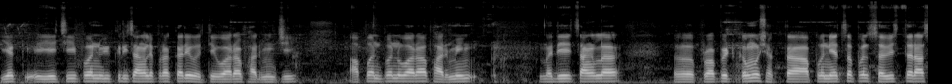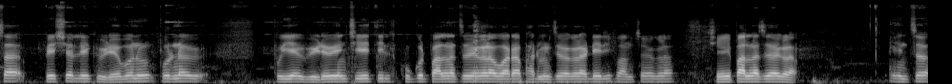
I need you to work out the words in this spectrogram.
एक याची पण विक्री चांगल्या प्रकारे होते वरा फार्मिंगची. आपण पण वरा फार्मिंगमध्ये चांगला प्रॉफिट कमवू शकता. आपण याचा पण सविस्तर असा स्पेशल एक व्हिडिओ बनवू. पूर्ण पु- व्हिडिओ यांचे येतील. कुक्कुटपालनाचा वेगळा वरा फार्मिंगचा वेगळा डेअरी फार्मचा वेगळा शेळीपालनाचा वेगळा. यांचं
